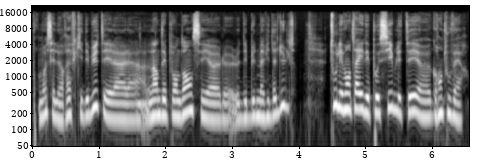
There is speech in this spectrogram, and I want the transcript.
pour moi c'est le rêve qui débute et l'indépendance et euh, le, début de ma vie d'adulte. Tout l'éventail des possibles était euh, grand ouvert.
